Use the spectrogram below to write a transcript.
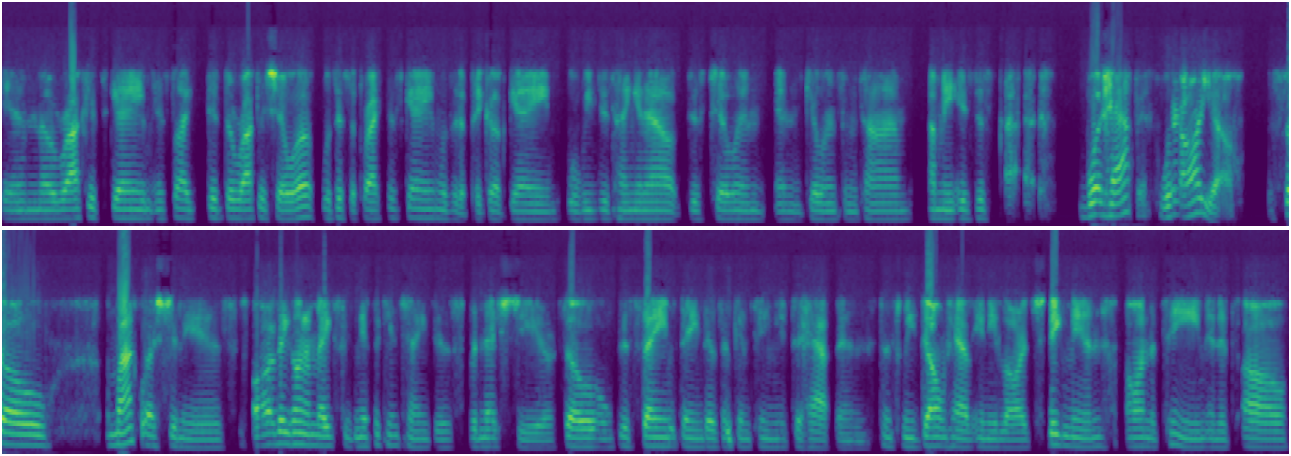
in the Rockets game, it's like, did the Rockets show up? Was this a practice game? Was it a pickup game? Were we just hanging out, just chilling and killing some time? I mean, it's just. I, what happened? Where are y'all? So, my question is Are they going to make significant changes for next year so the same thing doesn't continue to happen since we don't have any large big men on the team and it's all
